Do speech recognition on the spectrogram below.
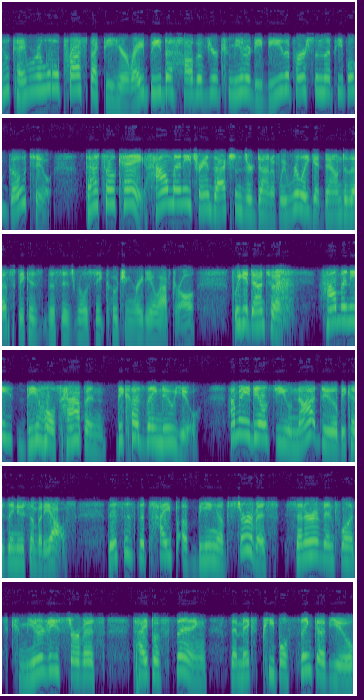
okay, we're a little prospecty here, right? Be the hub of your community, be the person that people go to. That's okay. How many transactions are done? If we really get down to this, because this is real estate coaching radio after all, if we get down to it, how many deals happen because they knew you? How many deals do you not do because they knew somebody else? This is the type of being of service, center of influence, community service type of thing that makes people think of you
